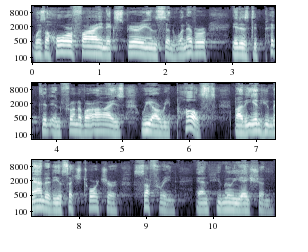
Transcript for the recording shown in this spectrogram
was a horrifying experience, and whenever it is depicted in front of our eyes, we are repulsed by the inhumanity of such torture, suffering, and humiliation.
